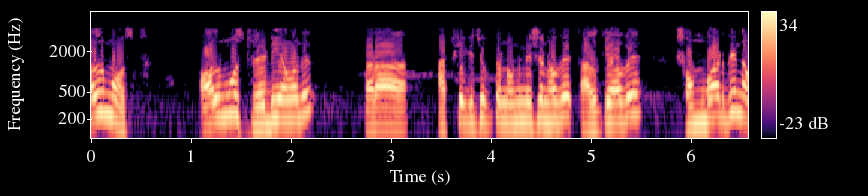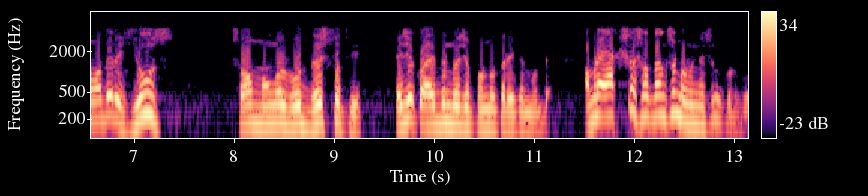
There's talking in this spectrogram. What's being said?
অলমোস্ট অলমোস্ট রেডি আমাদের। তারা আজকে কিছু একটা নমিনেশন হবে, কালকে হবে। সোমবার দিন আমাদের হিউজ সোম, মঙ্গল, বুধ, বৃহস্পতি, এই যে কয়েকদিন রয়েছে পনেরো তারিখের মধ্যে। আমরা একশো শতাংশ নমিনেশন করব।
